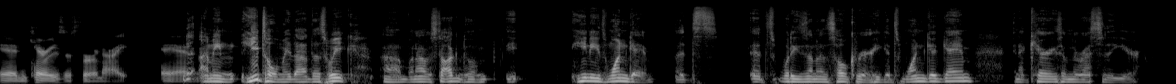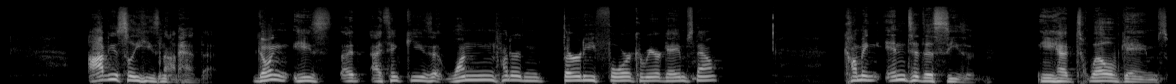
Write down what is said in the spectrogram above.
and carries us for a night. And I mean, he told me that this week um, when I was talking to him. He, he needs one game. It's it's what he's done his whole career. He gets one good game, and it carries him the rest of the year. Obviously, he's not had that. Going, he's I, I think he's at 134 career games now. Coming into this season, he had 12 games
